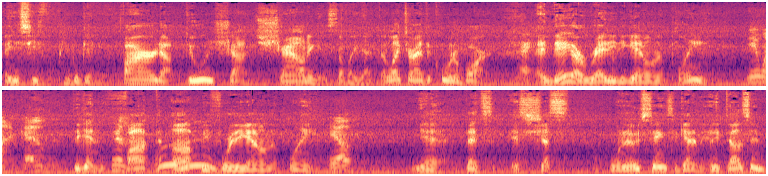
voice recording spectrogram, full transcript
And you see people getting fired up, doing shots, shouting and stuff like that. They're like they're at the corner bar, Right. and they are ready to get on a plane. they want to go. They're getting They're like, fucked up before they get on the plane. Yep. Yeah, that's it's just one of those things to get them, and it doesn't.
